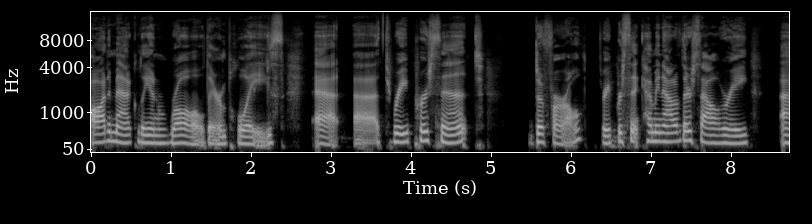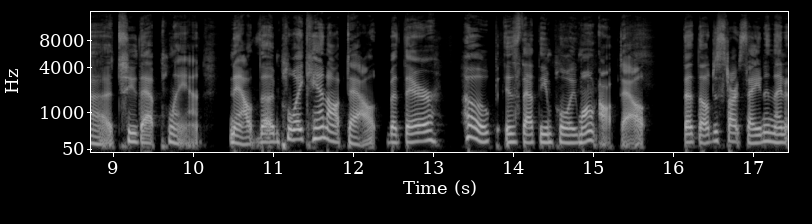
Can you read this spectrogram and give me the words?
automatically enroll their employees at uh, 3% deferral, 3% coming out of their salary uh, to that plan. Now, the employee can opt out, but their hope is that the employee won't opt out, that they'll just start saving and they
